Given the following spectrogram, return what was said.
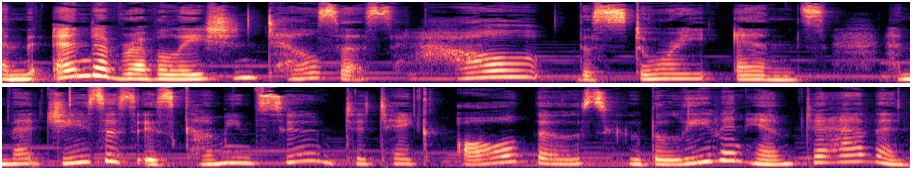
And the end of Revelation tells us how the story ends and that Jesus is coming soon to take all those who believe in him to heaven.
